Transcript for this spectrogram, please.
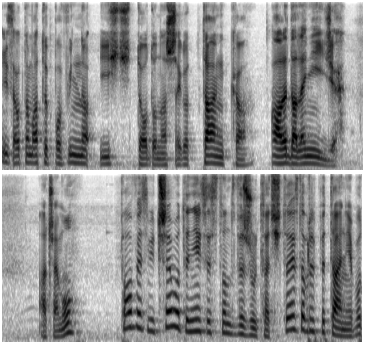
i z automatu powinno iść to do naszego tanka, ale dalej nie idzie. A czemu? Powiedz mi, czemu ty nie chcesz stąd wyrzucać? To jest dobre pytanie, bo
